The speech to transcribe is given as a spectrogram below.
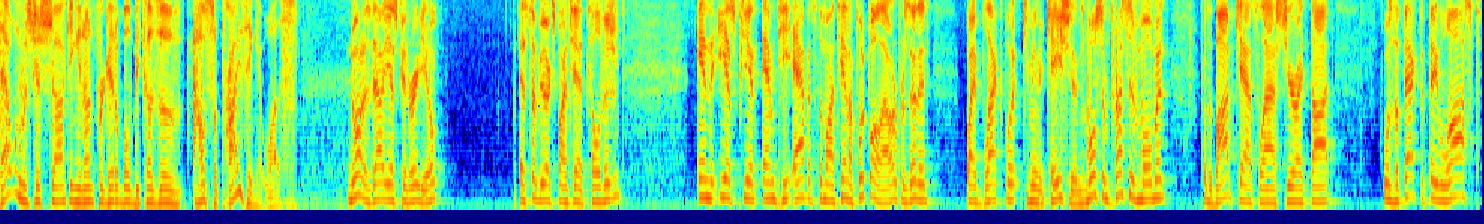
That one was just shocking and unforgettable because of how surprising it was. Nuanez now ESPN Radio, SWX Montana Television, and the ESPN MT app. It's the Montana Football Hour presented by Blackfoot Communications. Most impressive moment for the Bobcats last year, I thought, was the fact that they lost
